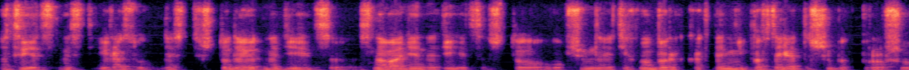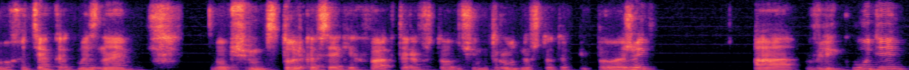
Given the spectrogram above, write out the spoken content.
ответственность и разумность, что дает надеяться, основание надеяться, что, в общем, на этих выборах как-то не повторят ошибок прошлого. Хотя, как мы знаем, в общем, столько всяких факторов, что очень трудно что-то предположить. А в Ликуде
